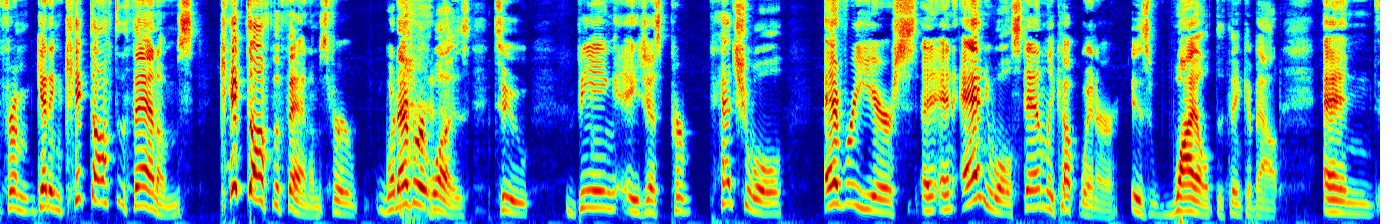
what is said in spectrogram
from getting kicked off the Phantoms, kicked off the Phantoms for whatever it was, to being a just perpetual every year an annual Stanley Cup winner is wild to think about. And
